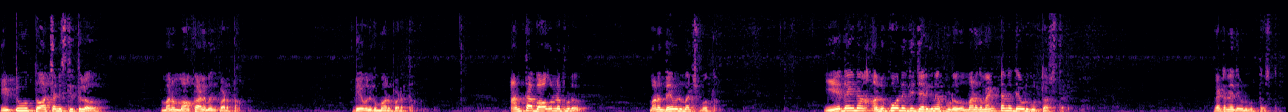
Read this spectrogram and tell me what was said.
ఇటు తోచని స్థితిలో మనం మోకాళ్ళ మీద పడతాం. దేవునికి మొరపెడతాం. అంతా బాగున్నప్పుడు మనం దేవుని మర్చిపోతాం. ఏదైనా అనుకోనిది జరిగినప్పుడు మనకు వెంటనే దేవుడు గుర్తొస్తాడు. వెంటనే దేవుడు గుర్తొస్తాడు.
